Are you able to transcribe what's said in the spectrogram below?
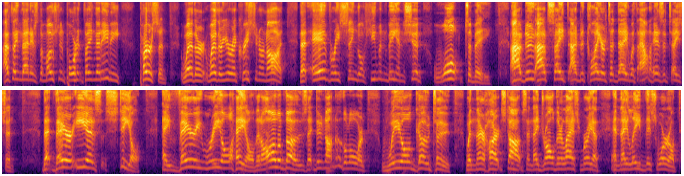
I think that is the most important thing that any person, whether whether you're a Christian or not, that every single human being should want to be. I do I'd say I declare today without hesitation that there is still a very real hell that all of those that do not know the Lord will go to when their heart stops and they draw their last breath and they leave this world.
